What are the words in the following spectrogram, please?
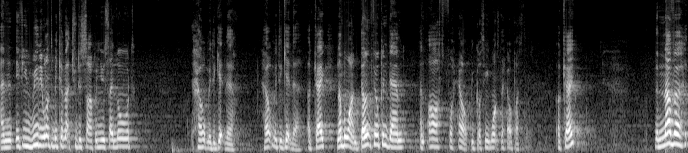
And if you really want to become that true disciple, you say, Lord, help me to get there. Help me to get there. Okay? Number one, don't feel condemned and ask for help because He wants to help us. Okay? Another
